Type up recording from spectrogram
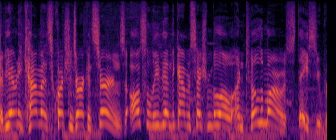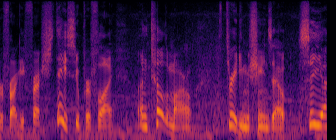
If you have any comments, questions, or concerns, also leave them in the comment section below. Until tomorrow, stay super froggy fresh, stay super fly. Until tomorrow, 3D Machines out. See ya.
